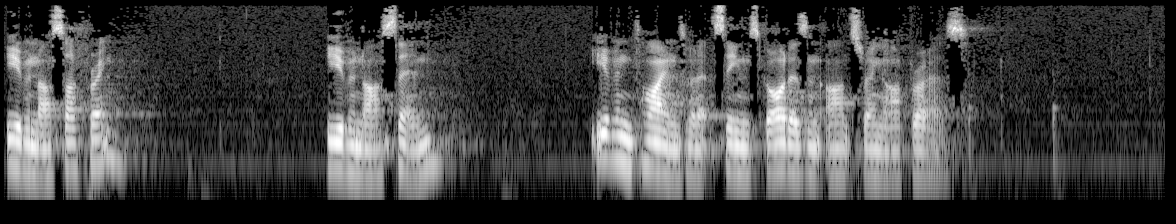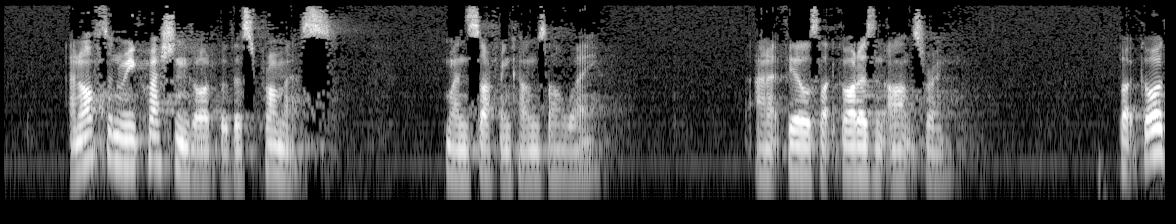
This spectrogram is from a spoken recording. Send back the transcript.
Even our suffering, even our sin, even times when it seems God isn't answering our prayers. And often we question God with this promise when suffering comes our way, and it feels like God isn't answering. But God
